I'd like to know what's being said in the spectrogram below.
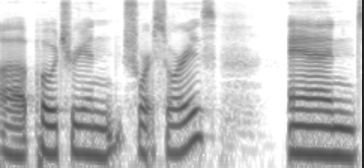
uh, poetry and short stories. And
